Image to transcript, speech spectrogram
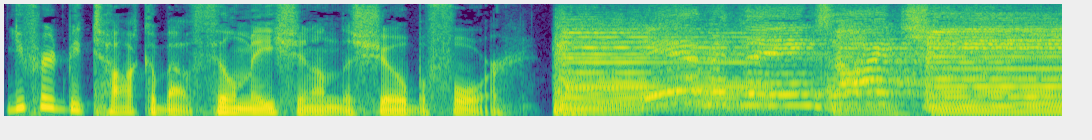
You've heard me talk about Filmation on the show before. Everything's Archie.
